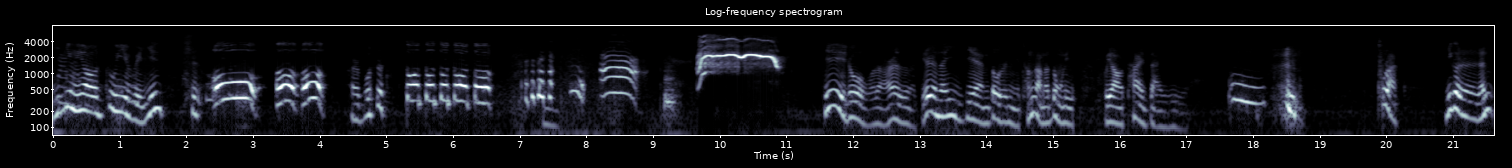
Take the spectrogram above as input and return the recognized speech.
一定要注意尾音是哦哦哦，而不是哆哆哆哆哆。记住，我的儿子，别人的意见都是你成长的动力，不要太在意。嗯。突然，一个人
